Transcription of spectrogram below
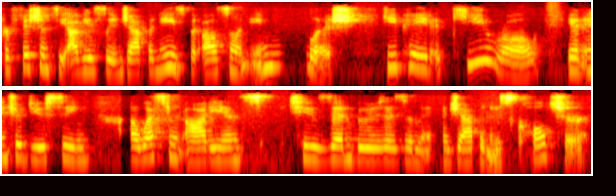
proficiency, obviously in Japanese, but also in English, he played a key role in introducing a Western audience to Zen Buddhism and Japanese culture.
